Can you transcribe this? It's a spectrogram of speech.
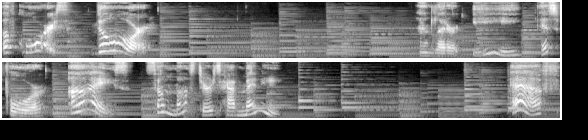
of course, door. And letter E is for eyes. Some monsters have many. F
